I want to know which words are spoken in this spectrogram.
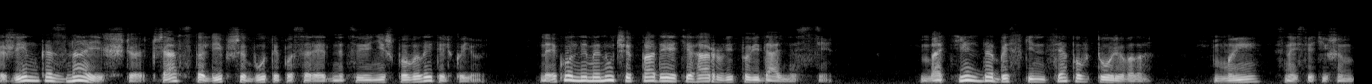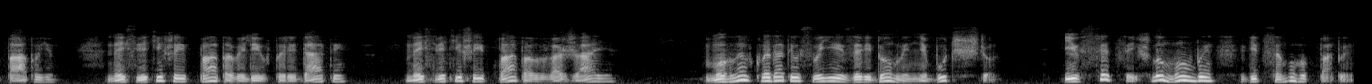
жінка знає, що часто ліпше бути посередницею, ніж повелителькою, на яку неминуче падає тягар відповідальності. Матільда без кінця повторювала ми з найсвятішим папою, найсвятіший папа велів передати, найсвятіший папа вважає могла вкладати у свої завідомлення будь-що, і все це йшло мов би, від самого папи.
